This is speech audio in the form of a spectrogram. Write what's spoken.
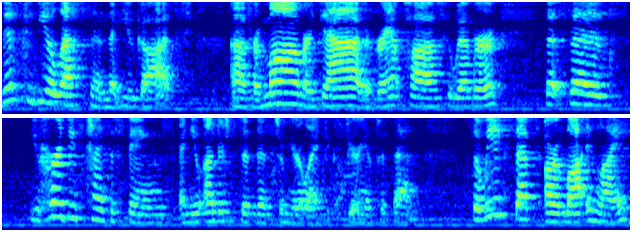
this could be a lesson that you got uh, from mom or dad or grandpa, whoever, that says, you heard these kinds of things and you understood this from your life experience with them. So we accept our lot in life.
